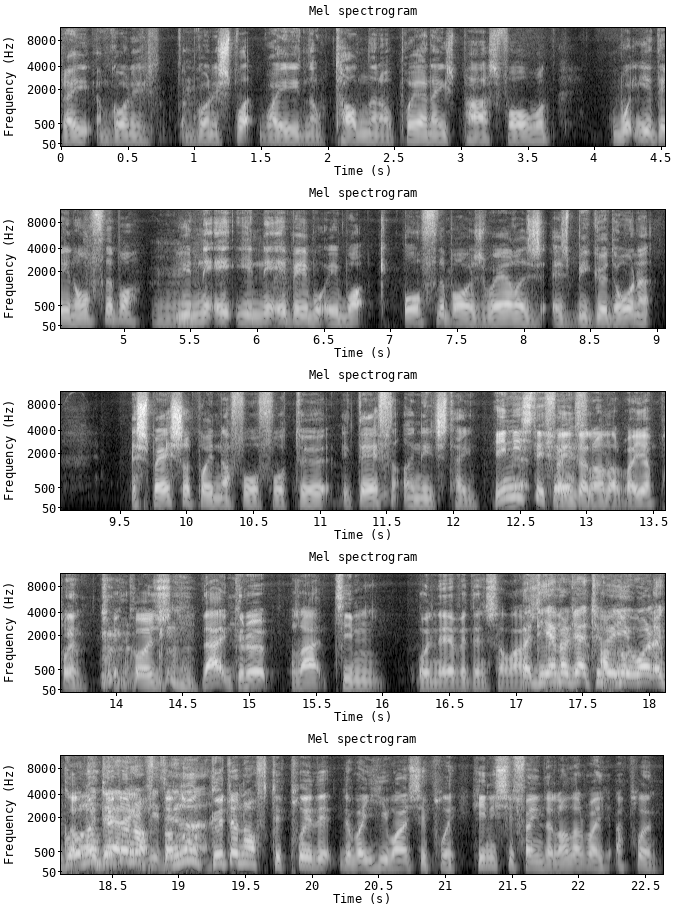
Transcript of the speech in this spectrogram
right. I'm going to I'm going to split wide and I'll turn and I'll play a nice pass forward. What you're doing off the ball? Mm. You need to, you need to be able to work off the ball as well as, as be good on it. Especially playing a 4-4-2, it definitely needs time. He needs to find definitely. another way of playing because that group, that team, on the evidence of last But do you ever get to are where you not- want to go They're to, not good enough. They're not good enough to play the, the way he wants to play. He needs to find another way of playing.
